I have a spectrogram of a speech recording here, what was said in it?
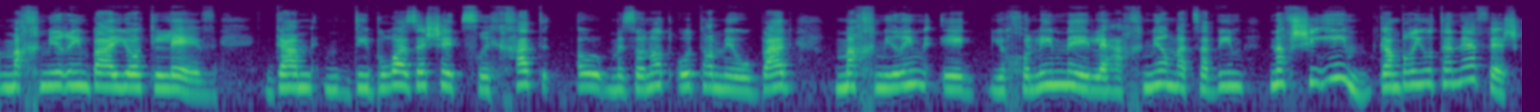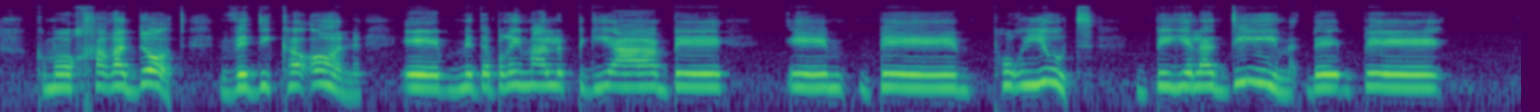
מחמירים בעיות לב, גם דיברו על זה שצריכת מזונות אולטרה מעובד מחמירים, אה, יכולים אה, להחמיר מצבים נפשיים, גם בריאות הנפש, כמו חרדות ודיכאון, אה, מדברים על פגיעה בפוריות, בילדים,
